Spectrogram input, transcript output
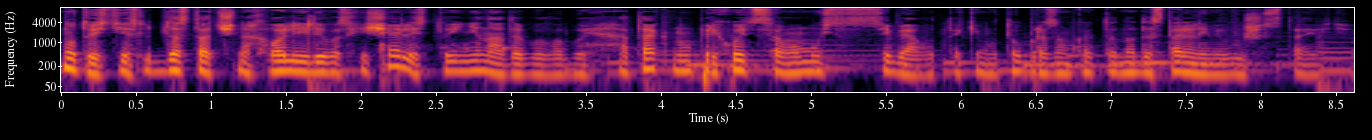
Ну, то есть, если бы достаточно хвалили и восхищались, то и не надо было бы. А так, ну, приходится самому себя вот таким вот образом как-то над остальными выше ставить.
